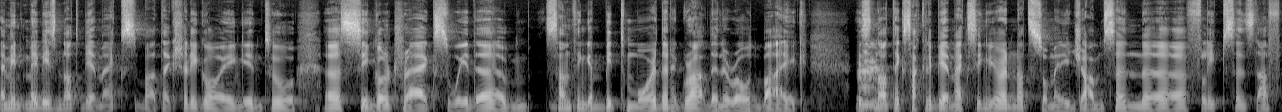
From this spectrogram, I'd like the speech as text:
I mean, maybe it's not BMX, but actually going into uh, single tracks with um, something a bit more than a gra- than a road bike it's not exactly BMXing. You are not so many jumps and uh, flips and stuff,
